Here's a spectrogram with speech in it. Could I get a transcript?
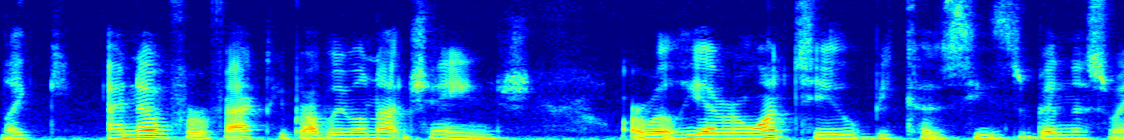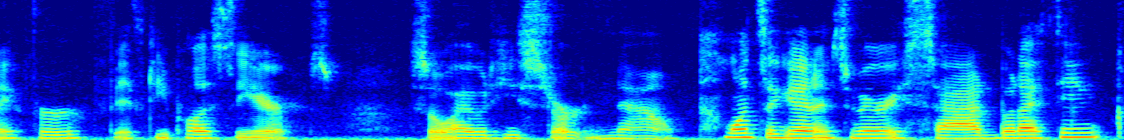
Like, I know for a fact he probably will not change. Or will he ever want to because he's been this way for 50 plus years. So why would he start now? Once again, it's very sad, but I think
